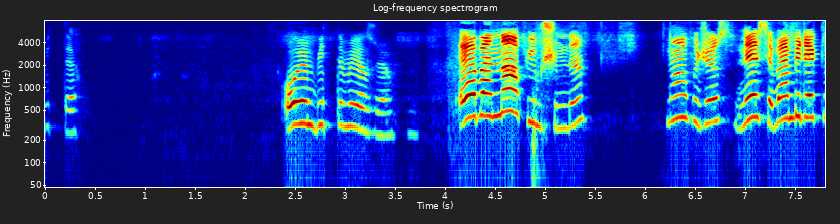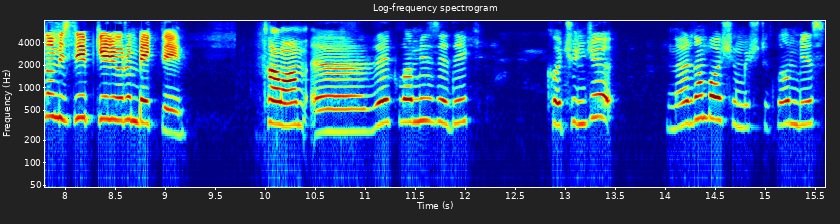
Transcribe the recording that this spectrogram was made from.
bitti. Oyun bitti mi yazıyor. E ben ne yapayım şimdi? Ne yapacağız? Neyse ben bir reklam izleyip geliyorum bekleyin. Tamam ee, reklam izledik. Kaçıncı Nereden başlamıştık lan biz?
